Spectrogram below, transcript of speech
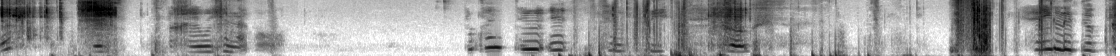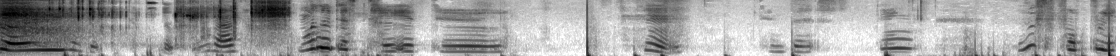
this. Okay, we cannot go. You can do it to be close. Hey, little girl. Look, we have. I'm gonna just take it to. Hmm. This thing. This for free.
